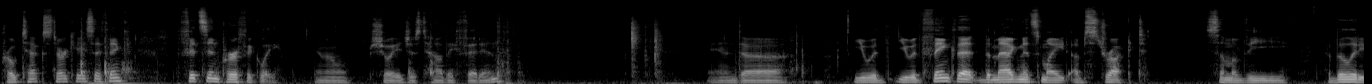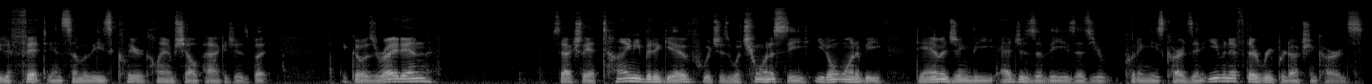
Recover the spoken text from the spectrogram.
Protech star case, I think. Fits in perfectly. And I'll show you just how they fit in. And uh, you would you would think that the magnets might obstruct some of the ability to fit in some of these clear clamshell packages, but it goes right in there's actually a tiny bit of give, which is what you want to see. You don't want to be damaging the edges of these as you're putting these cards in, even if they're reproduction cards.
